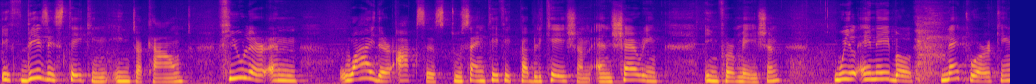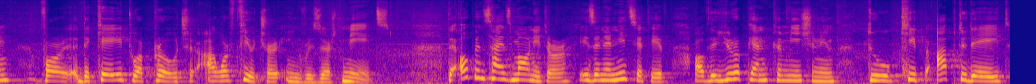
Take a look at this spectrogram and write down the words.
If this is taken into account, fewer and wider access to scientific publication and sharing information will enable networking for the K to approach our future in research needs. The Open Science Monitor is an initiative of the European Commission to keep up to date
